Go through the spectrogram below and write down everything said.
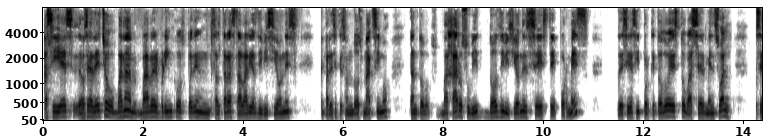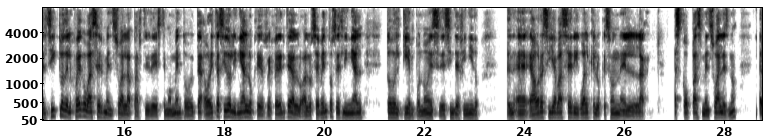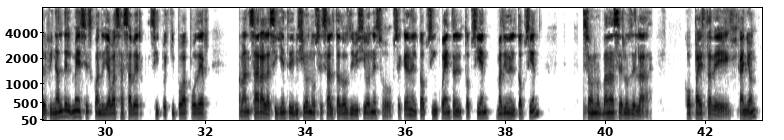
Así es, o sea, de hecho van a, va a haber brincos, pueden saltar hasta varias divisiones, me parece que son dos máximo, tanto bajar o subir dos divisiones este, por mes, decir así, porque todo esto va a ser mensual pues el ciclo del juego va a ser mensual a partir de este momento. Ahorita, ha sido lineal, lo que referente a, lo, a, los eventos es lineal todo el tiempo, ¿no? Es, es indefinido. Eh, ahora sí ya va a ser igual que lo que son las copas mensuales, ¿no? Y al final del mes es cuando ya vas a saber si tu equipo va a poder avanzar a la siguiente división o se salta dos divisiones o se queda en el top 50, en el top 100, más bien en el top 100. Son, van a ser los de la copa esta de cañón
